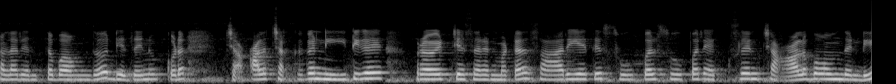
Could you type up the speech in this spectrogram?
కలర్ ఎంత బాగుందో డిజైన్ కూడా చాలా చక్కగా నీట్గా ప్రొవైడ్ చేశారనమాట శారీ అయితే సూపర్ సూపర్ ఎక్సలెంట్ చాలా బాగుందండి.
